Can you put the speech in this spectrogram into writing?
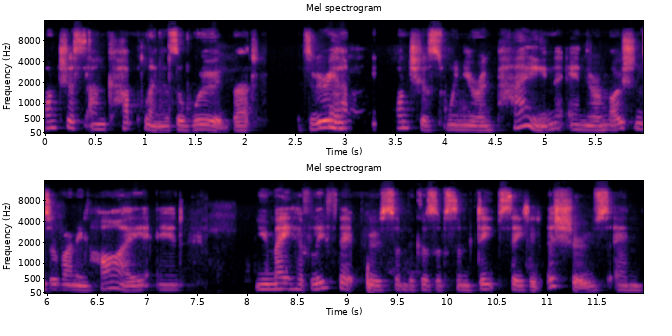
conscious uncoupling as a word, but it's very mm. hard to be conscious when you're in pain and your emotions are running high and you may have left that person because of some deep seated issues and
